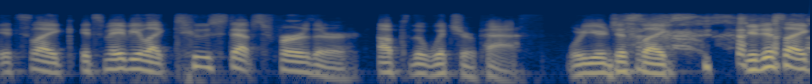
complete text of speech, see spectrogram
it's like it's maybe like two steps further up the Witcher path, where you're just like you're just like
